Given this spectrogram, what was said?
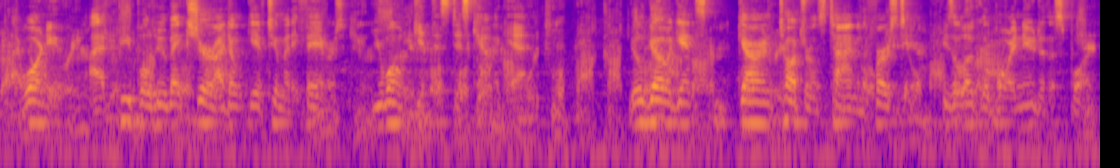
But I warn you, I have people who make sure I don't give too many favors. You won't get this discount again. You'll go against Garm Totrel's time in the first tier. He's a local boy new to the sport.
